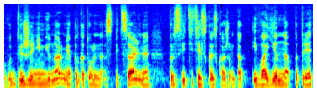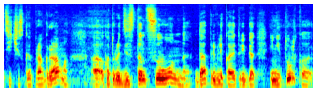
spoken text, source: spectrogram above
вот движением Юнармия подготовлена специальная просветительская, скажем так, и военно-патриотическая программа, а, которая дистанционно да, привлекает ребят, и не только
